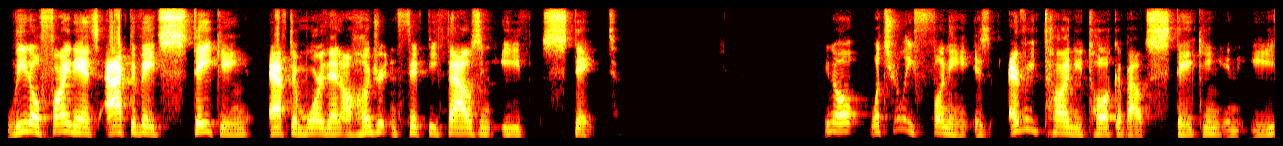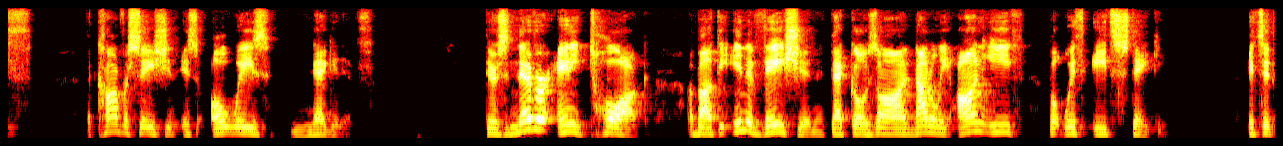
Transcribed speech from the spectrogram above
Lido Finance activates staking after more than 150,000 ETH staked. You know, what's really funny is every time you talk about staking in ETH, the conversation is always negative. There's never any talk about the innovation that goes on, not only on ETH, but with ETH staking. It's an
